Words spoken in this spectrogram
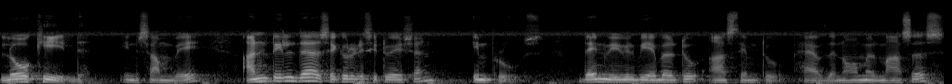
low-keyed in some way until the security situation improves. Then we will be able to ask them to have the normal masses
